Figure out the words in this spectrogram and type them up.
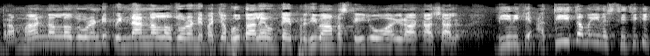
బ్రహ్మాండంలో చూడండి పిండాండంలో చూడండి పంచభూతాలే ఉంటాయి పృథివాపస్ తేజోవాయురాకాశాలు వాయురాకాశాలు దీనికి అతీతమైన స్థితికి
